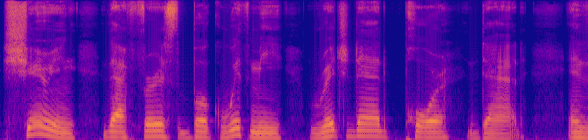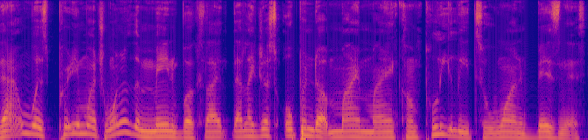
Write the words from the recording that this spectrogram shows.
sharing that first book with me, Rich Dad, Poor Dad. And that was pretty much one of the main books that, that like just opened up my mind completely to one business.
